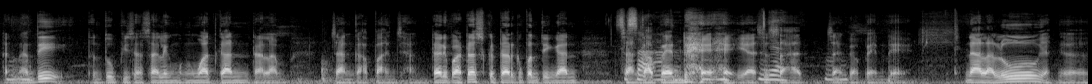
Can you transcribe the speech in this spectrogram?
dan nanti tentu bisa saling menguatkan dalam jangka panjang daripada sekedar kepentingan jangka Sesaat. pendek. Ya sesaat jangka pendek. Nah lalu yang ke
